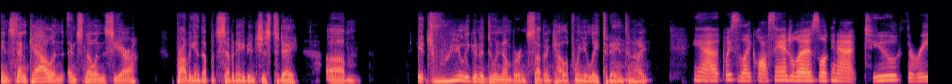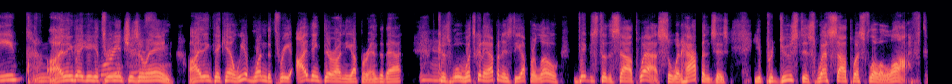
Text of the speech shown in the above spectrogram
in SoCal and, and snow in the Sierra, probably end up with seven, eight inches today. Um, it's really going to do a number in Southern California late today and tonight. Yeah, places like Los Angeles looking at two, three. I think they could get three inches of rain. I think they can. We have one to three. I think they're on the upper end of that because well, what's going to happen is the upper low digs to the southwest. So what happens is you produce this west southwest flow aloft.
